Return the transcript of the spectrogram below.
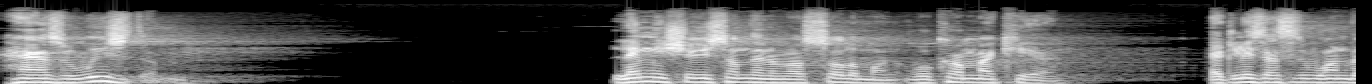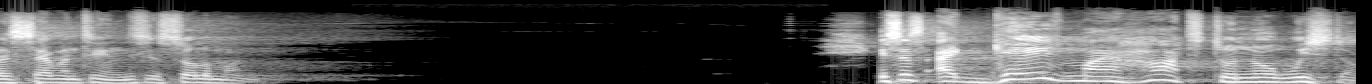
has wisdom, let me show you something about Solomon. We'll come back here. Ecclesiastes 1 verse 17. This is Solomon. It says, I gave my heart to know wisdom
